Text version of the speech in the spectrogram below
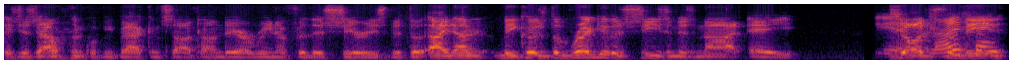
It's just I don't think we'll be back in Santander Arena for this series, but the, I because the regular season is not a Yeah, judge for I me. think-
